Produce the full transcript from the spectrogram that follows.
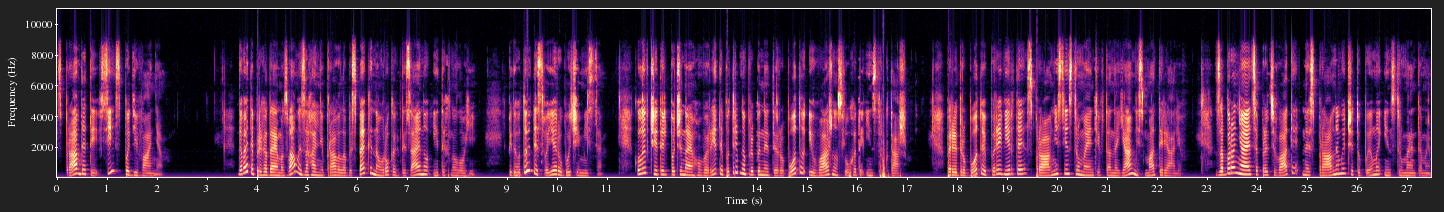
справдити всі сподівання. Давайте пригадаємо з вами загальні правила безпеки на уроках дизайну і технологій. Підготуйте своє робоче місце. Коли вчитель починає говорити, потрібно припинити роботу і уважно слухати інструктаж. Перед роботою перевірте справність інструментів та наявність матеріалів. Забороняється працювати несправними чи тупими інструментами.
